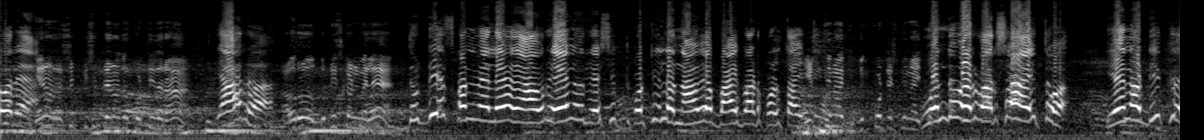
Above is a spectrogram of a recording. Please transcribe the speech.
ಅವರೇ. ಏನೋ ರೆಸಿಪ್ಟ್ ಗಿಸಿಪ್ಟ್ ಏನಾದ್ರು ಕೊಟ್ಟಿದಾರಾ? ಯಾರು? ಅವರು ದುಡ್ಡು ಇಸ್ಕೊಂಡ್ಮೇಲೆ ದುಡ್ಡು ಇಸ್ಕೊಂಡ್ಮೇಲೆ ಅವ್ರೇನು ರೆಸಿಪ್ಟ್ ಕೊಟ್ಟಿಲ್ಲ ನಾವೇ ಬಾಯ್ ಬಾಡ್ಕೊಳ್ತಾ ಎಷ್ಟು ಇದ್ದೀವಿ. ದಿನ ಆಯ್ತು? ದುಡ್ಡು ಕೊಟ್ಟು ಎಷ್ಟು ದಿನ ಆಯ್ತು? ಒಂದೂವರೆ ವರ್ಷ ಆಯ್ತು. ಏನೋ ಡಿ ಕೆ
